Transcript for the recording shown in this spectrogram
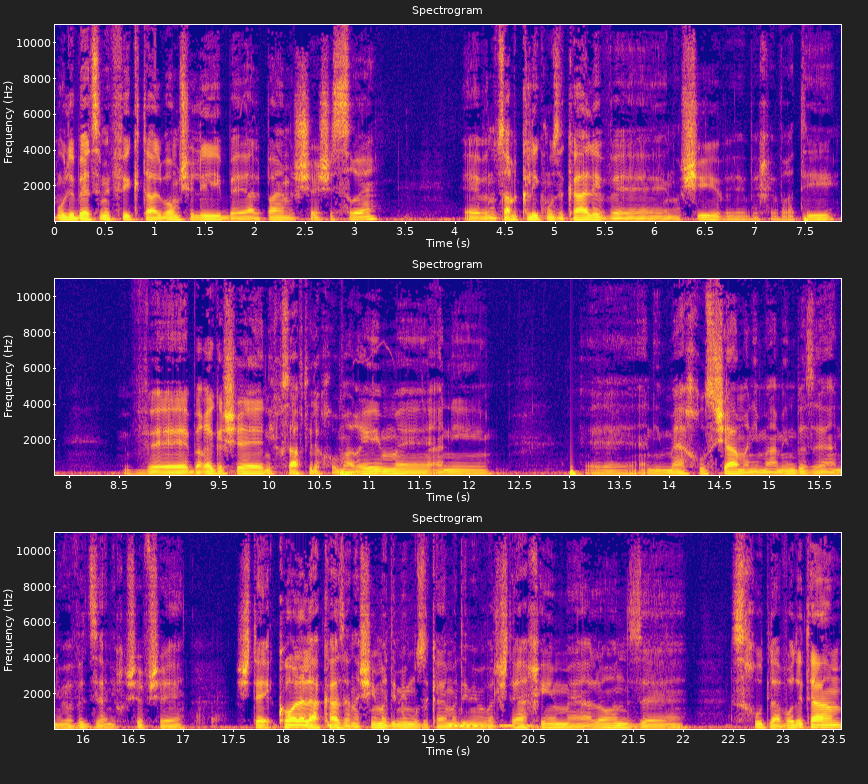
מולי בעצם הפיק את האלבום שלי ב-2016, uh, ונוצר קליק מוזיקלי ואנושי וחברתי. וברגע שנחשפתי לחומרים, אה, אני, אה, אני מאה אחוז שם, אני מאמין בזה, אני אוהב את זה, אני חושב ששתי, כל הלהקה זה אנשים מדהימים, מוזיקאים מדהימים, אבל שתי אחים, אה, אלון, זה זכות לעבוד איתם,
